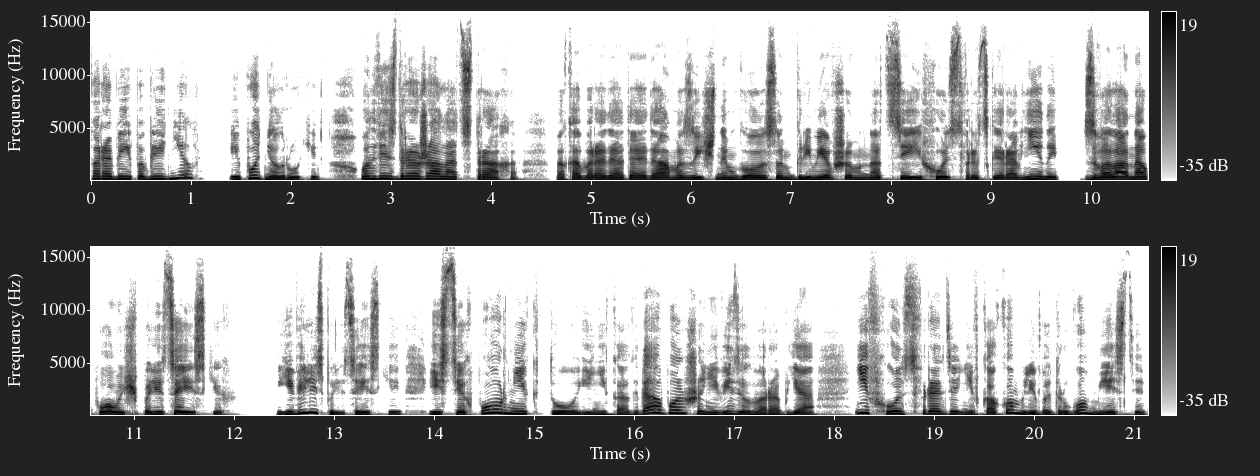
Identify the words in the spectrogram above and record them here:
Воробей побледнел и поднял руки. Он весь дрожал от страха, пока бородатая дама зычным голосом, гремевшим над всей Хольстфордской равниной, звала на помощь полицейских. Явились полицейские, и с тех пор никто и никогда больше не видел воробья ни в Хольцфреде, ни в каком-либо другом месте.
